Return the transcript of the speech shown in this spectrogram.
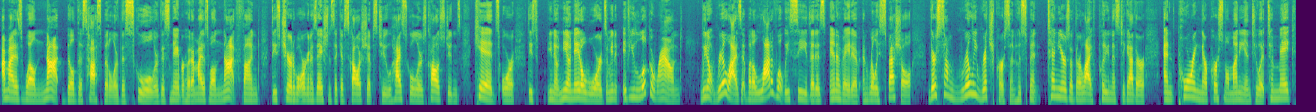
I might as well not build this hospital or this school or this neighborhood. I might as well not fund these charitable organizations that give scholarships to high schoolers, college students, kids, or these, you know, neonatal wards. I mean, if, you look around, we don't realize it, but a lot of what we see that is innovative and really special, there's some really rich person who spent 10 years of their life putting this together and pouring their personal money into it to make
